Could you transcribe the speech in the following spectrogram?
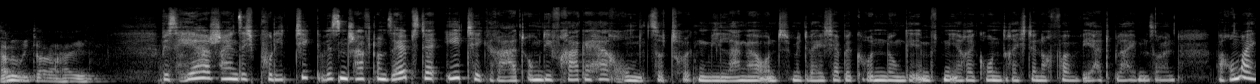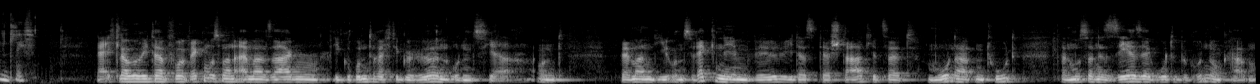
Hallo Rita, hi. Bisher scheinen sich Politik, Wissenschaft und selbst der Ethikrat um die Frage herumzudrücken, wie lange und mit welcher Begründung Geimpften ihre Grundrechte noch verwehrt bleiben sollen. Warum eigentlich? Ja, ich glaube, Rita, vorweg muss man einmal sagen, die Grundrechte gehören uns ja. Und wenn man die uns wegnehmen will, wie das der Staat jetzt seit Monaten tut, dann muss er eine sehr, sehr gute Begründung haben.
